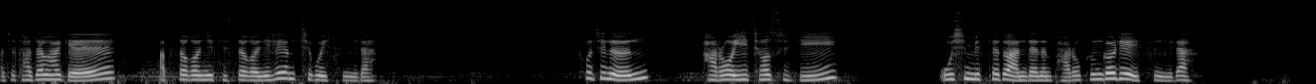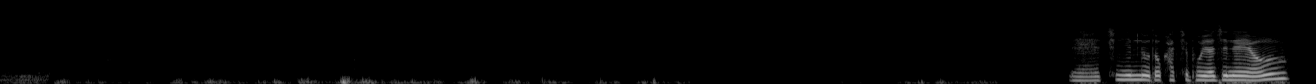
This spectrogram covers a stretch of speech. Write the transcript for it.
아주 다정하게 앞서거니 뒤서거니 헤엄치고 있습니다. 토지는 바로 이 저수지 50m도 안 되는 바로 근거리에 있습니다. 네, 진입로도 같이 보여지네요.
